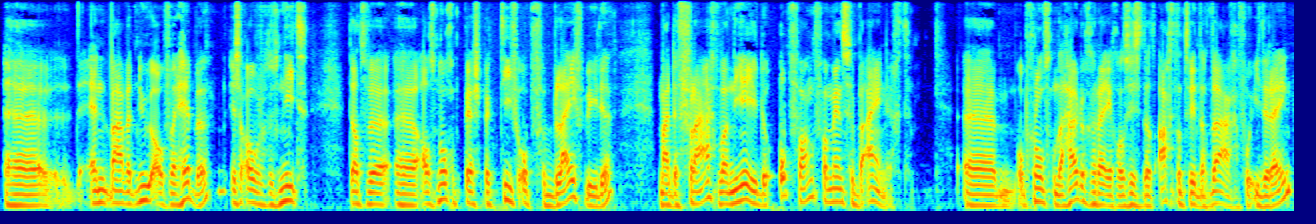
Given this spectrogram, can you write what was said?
uh, en waar we het nu over hebben, is overigens niet dat we uh, alsnog een perspectief op verblijf bieden. Maar de vraag wanneer je de opvang van mensen beëindigt. Um, op grond van de huidige regels is dat 28 dagen voor iedereen.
